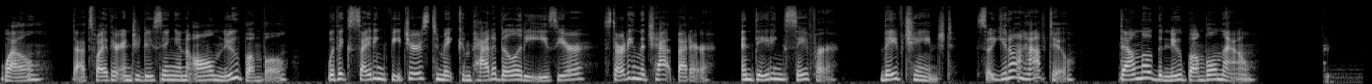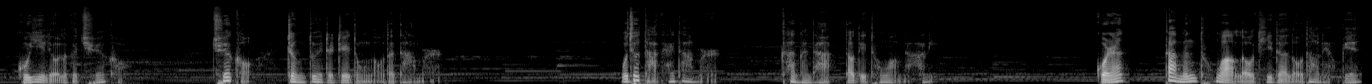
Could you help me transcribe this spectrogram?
well. That's why they're introducing an all new Bumble with exciting features to make compatibility easier, starting the chat better, and dating safer. They've changed, so you don't have to. Download the new Bumble now. 故意留了个缺口，缺口正对着这栋楼的大门。我就打开大门， 看看它到底通往哪里。果然，大门通往楼梯的楼道两边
